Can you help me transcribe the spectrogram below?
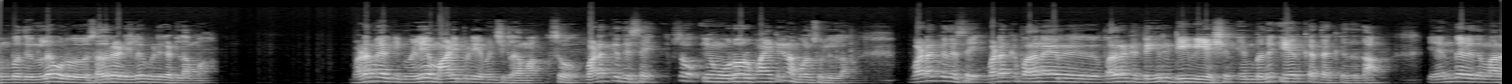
ஒன்பதுல ஒரு சதுர அடியில் வீடு கட்டலாமா? வடமேற்கின் வெளியே மாடிப்பிடி அமைச்சிக்கலாமா? ஸோ வடக்கு திசை ஸோ இவங்க ஒரு ஒரு பாயிண்ட்டுக்கு நான் போல் சொல்லிடலாம். வடக்கு திசை வடக்கு பதினேழு பதினெட்டு டிகிரி டீவியேஷன் என்பது ஏற்கத்தக்கது தான் எந்த விதமான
